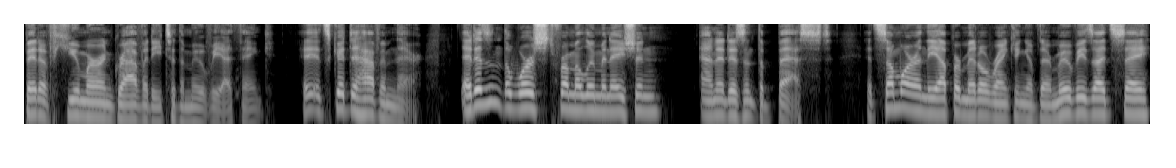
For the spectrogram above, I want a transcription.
bit of humor and gravity to the movie, I think. It's good to have him there. It isn't the worst from Illumination, and it isn't the best. It's somewhere in the upper middle ranking of their movies, I'd say.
